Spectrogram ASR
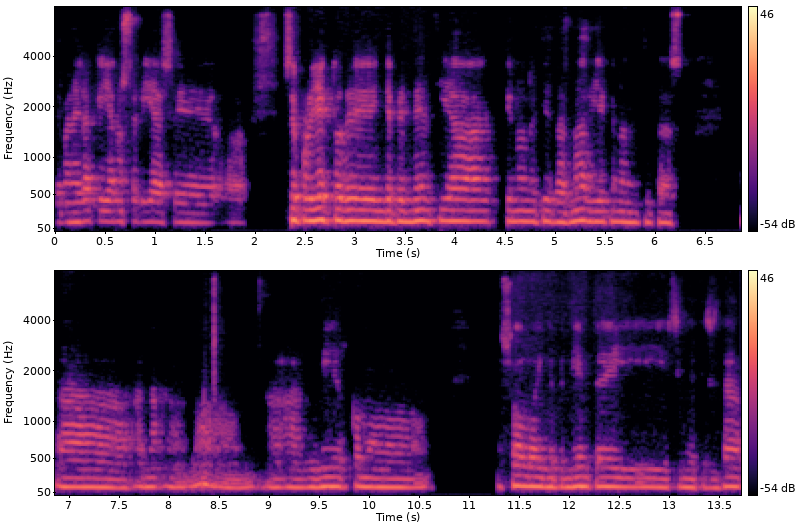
de manera que ya no sería ese, proyecto de independencia que no necesitas nadie, que no necesitas a, vivir como solo, independiente y, sin necesitar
